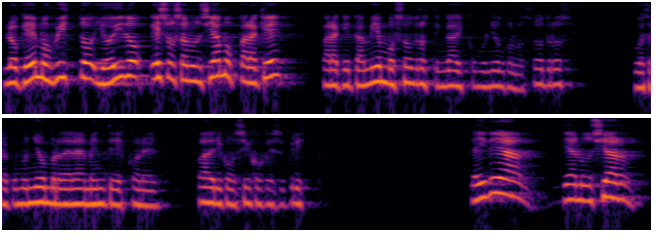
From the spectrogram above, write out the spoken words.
lo que hemos visto y oído, eso os anunciamos, ¿para qué? Para que también vosotros tengáis comunión con nosotros. Vuestra comunión verdaderamente es con el Padre y con su Hijo Jesucristo. La idea de anunciar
